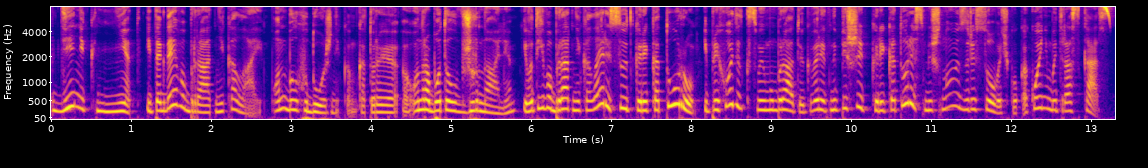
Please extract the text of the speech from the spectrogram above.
денег нет. И тогда его брат Николай, он был художником, который, э, он работал в журнале. И вот его брат Николай рисует карикатуру и приходит к своему брату и говорит, напиши к карикатуре смешную зарисовочку, какой-нибудь рассказ.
